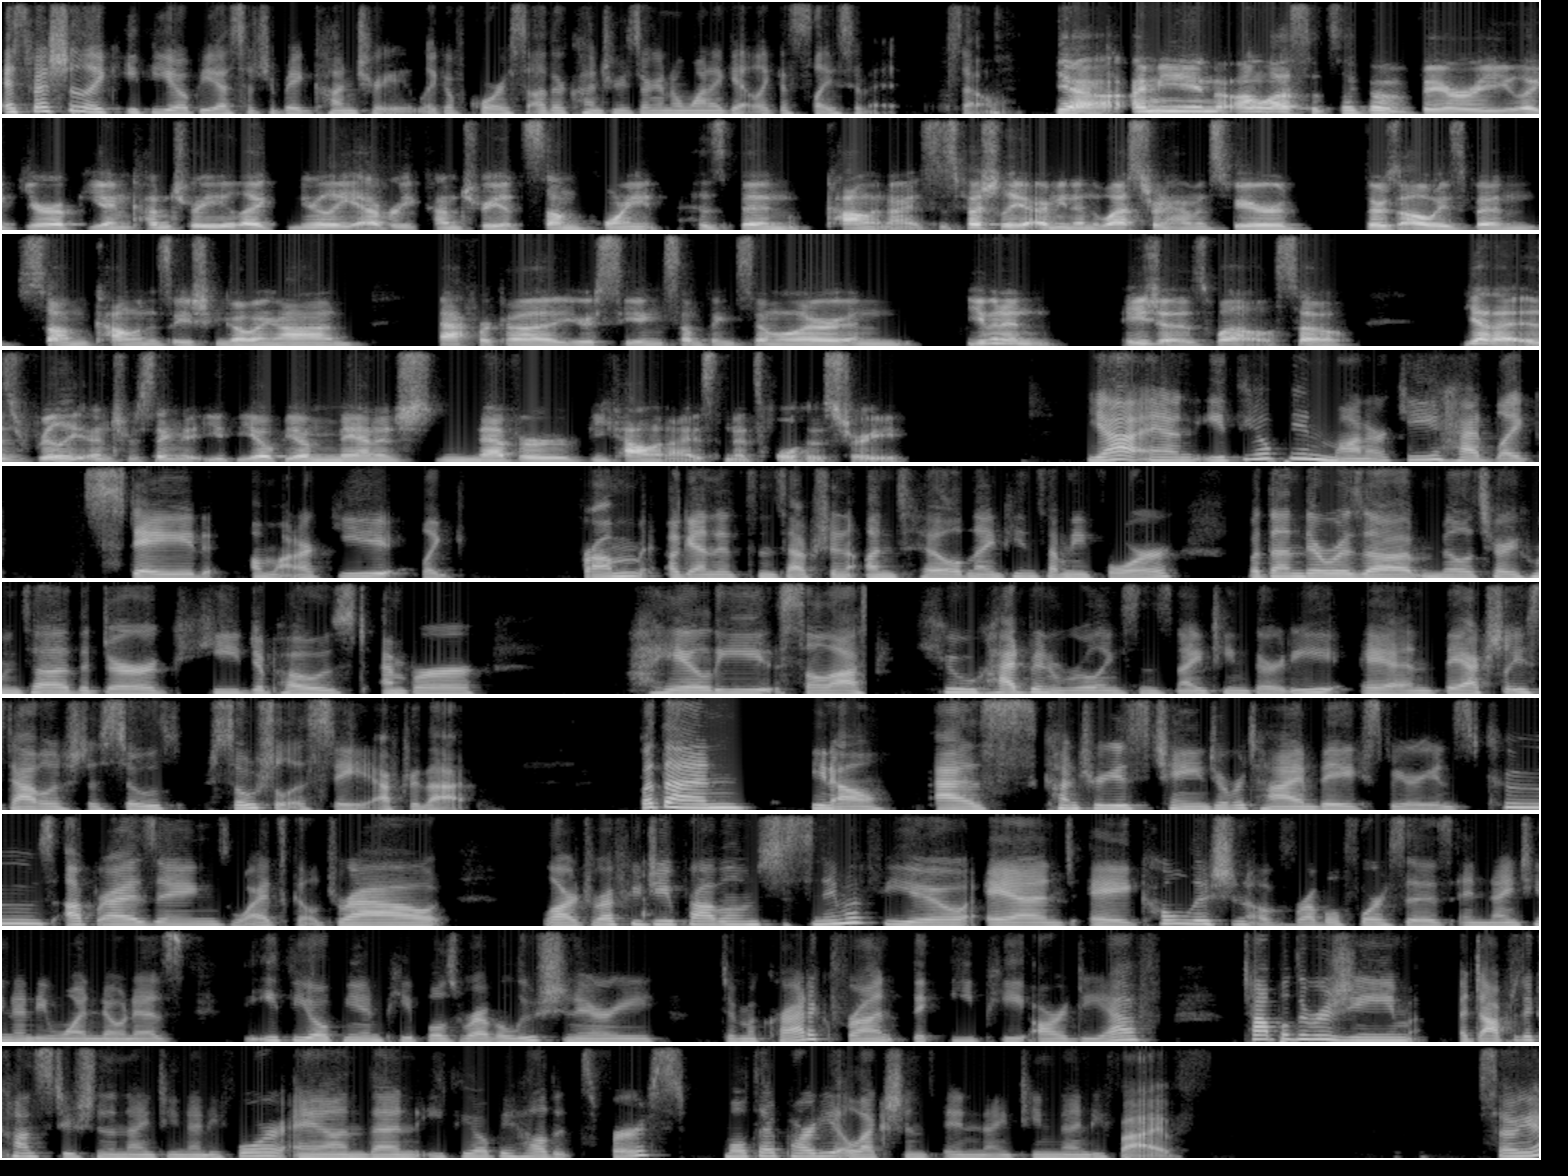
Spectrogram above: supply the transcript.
especially like Ethiopia, such a big country. Like, of course, other countries are going to want to get like a slice of it. So, Yeah, I mean, unless it's like a very like European country, like nearly every country at some point has been colonized, especially I mean in the Western hemisphere, there's always been some colonization going on. Africa, you're seeing something similar and even in Asia as well. So yeah, that is really interesting that Ethiopia managed to never be colonized in its whole history. yeah. And Ethiopian monarchy had like stayed a monarchy like from again its inception until 1974. But then there was a military junta, the Derg. He deposed Emperor Haile Selassie, who had been ruling since 1930, and they actually established a so- socialist state after that. But then, you know, as countries change over time, they experienced coups, uprisings, wide scale drought, large refugee problems, just to name a few, and a coalition of rebel forces in 1991 known as the Ethiopian People's Revolutionary Democratic Front, the EPRDF, toppled the regime, adopted a constitution in 1994, and then Ethiopia held its first multi party elections in 1995. So, yeah,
